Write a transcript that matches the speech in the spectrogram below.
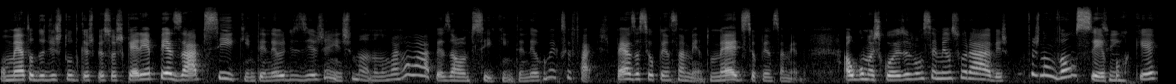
o método de estudo que as pessoas querem é pesar a psique, entendeu? Eu dizia, gente, mano, não vai rolar pesar uma psique, entendeu? Como é que você faz? Pesa seu pensamento, mede seu pensamento. Algumas coisas vão ser mensuráveis, outras não vão ser, Sim. porque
